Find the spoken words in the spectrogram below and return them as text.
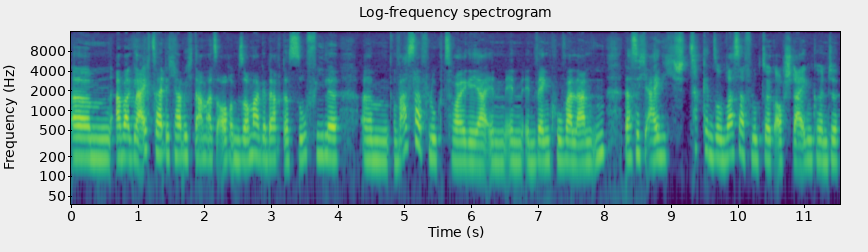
ähm, aber gleichzeitig habe ich damals auch im Sommer gedacht, dass so viele ähm, Wasserflugzeuge ja in, in, in Vancouver landen, dass ich eigentlich zack in so ein Wasserflugzeug auch steigen könnte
